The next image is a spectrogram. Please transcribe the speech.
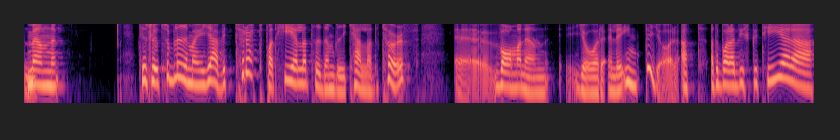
Liksom, mm. Men till slut så blir man ju jävligt trött på att hela tiden bli kallad turf. Eh, vad man än gör eller inte gör. Att, att bara diskutera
